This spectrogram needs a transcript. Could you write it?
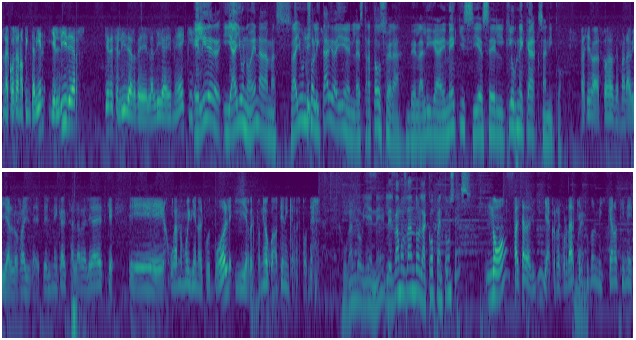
La cosa no pinta bien. Y el líder, ¿quién es el líder de la Liga MX? El líder, y hay uno, ¿eh? Nada más. Hay un Sí. solitario ahí en la estratosfera de la Liga MX y es el Club Necaxa, Nico. haciendo las cosas de maravilla los rayos de, del Necaxa. La realidad es que eh, jugando muy bien al fútbol y respondiendo cuando tienen que responder. Jugando bien, ¿eh? ¿Les vamos dando la copa entonces? No, falta la liguilla. Recordar que Bueno. el fútbol mexicano tiene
